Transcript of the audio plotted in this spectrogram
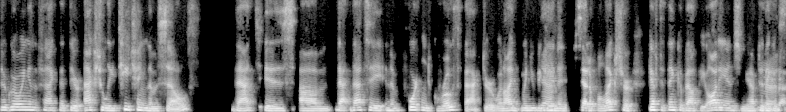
They're growing in the fact that they're actually teaching themselves that is um, that that's a an important growth factor when i when you begin yeah. and set up a lecture you have to think about the audience and you have to yes. think about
